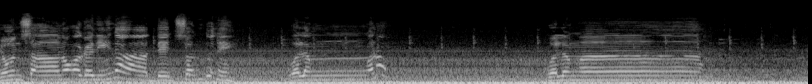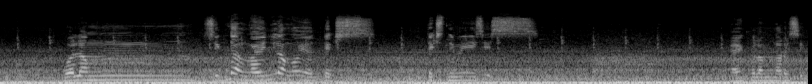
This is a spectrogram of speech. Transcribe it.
Yun sa ano kaganina, dead zone dun eh. Walang ano, walang ah, walang signal ngayon lang oh yan text text ni Mrs. ngayon ko lang na-receive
